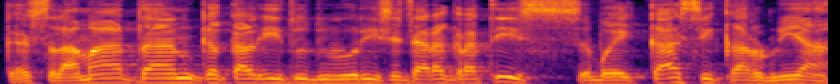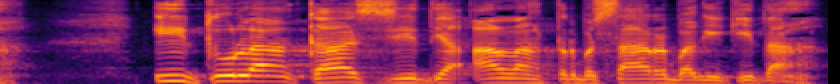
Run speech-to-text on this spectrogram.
Keselamatan kekal itu diberi secara gratis sebagai kasih karunia. Itulah kasih setia Allah terbesar bagi kita.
